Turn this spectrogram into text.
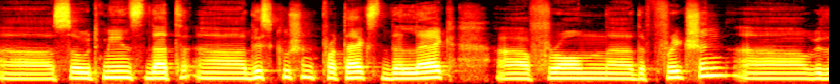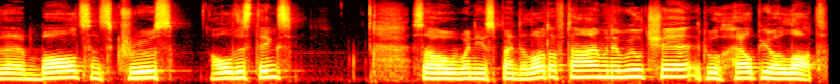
Uh, so it means that uh, this cushion protects the leg uh, from uh, the friction uh, with the bolts and screws, all these things. So when you spend a lot of time in a wheelchair, it will help you a lot.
